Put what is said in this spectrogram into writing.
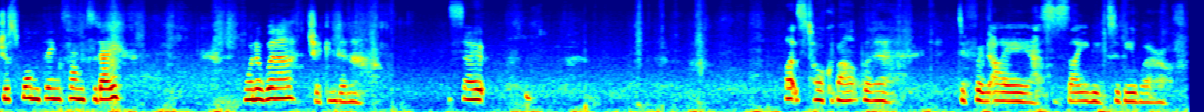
just one thing from today, winner winner, chicken dinner. So let's talk about the different IASs that you need to be aware of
